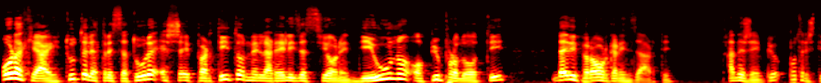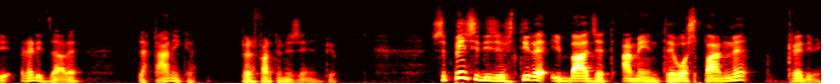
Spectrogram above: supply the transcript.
Ora che hai tutte le attrezzature e sei partito nella realizzazione di uno o più prodotti, devi però organizzarti. Ad esempio, potresti realizzare la tanica, per farti un esempio. Se pensi di gestire il budget a mente o a spanne, credimi,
